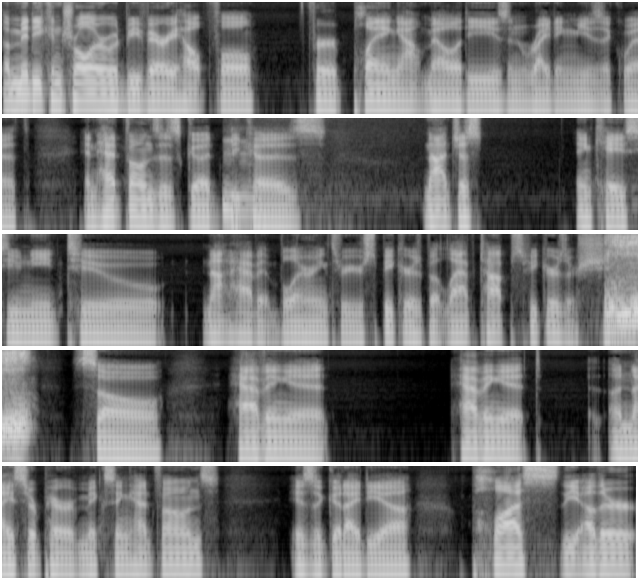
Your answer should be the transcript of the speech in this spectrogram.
a MIDI controller would be very helpful for playing out melodies and writing music with. And headphones is good Mhm. because not just in case you need to not have it blaring through your speakers, but laptop speakers are shit. So having it having it a nicer pair of mixing headphones is a good idea. Plus the other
